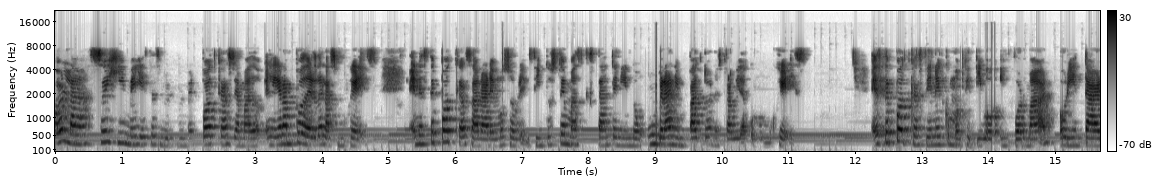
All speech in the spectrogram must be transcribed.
Hola, soy Jime y este es mi primer podcast llamado El gran poder de las mujeres. En este podcast hablaremos sobre distintos temas que están teniendo un gran impacto en nuestra vida como mujeres. Este podcast tiene como objetivo informar, orientar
